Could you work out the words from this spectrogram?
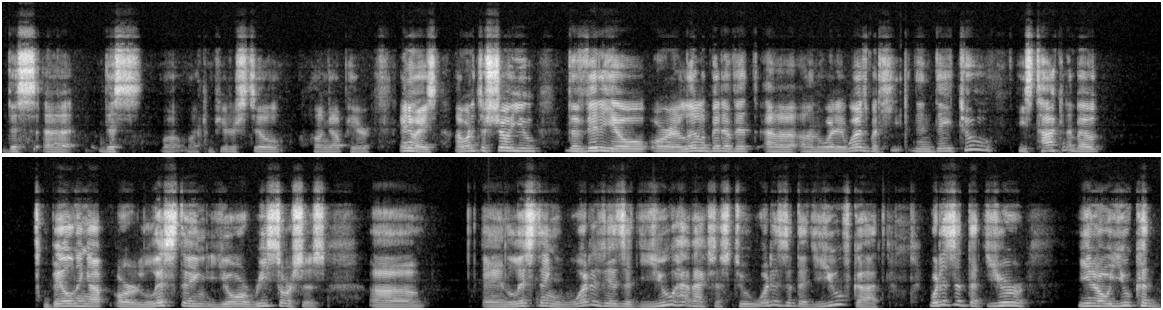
This uh this well my computer's still hung up here. Anyways I wanted to show you the video or a little bit of it uh on what it was but he in day two he's talking about building up or listing your resources uh, and listing what it is that you have access to what is it that you've got what is it that you're you know you could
